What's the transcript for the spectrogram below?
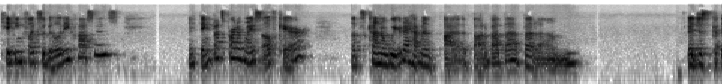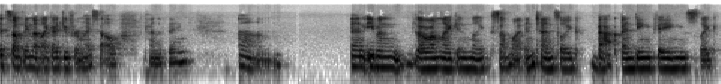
taking flexibility classes. I think that's part of my self care. That's kind of weird. I haven't uh, thought about that, but um, it just it's something that like I do for myself kind of thing. Um, and even though I'm like in like somewhat intense like back bending things, like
